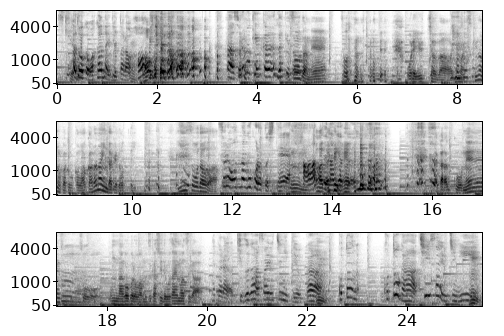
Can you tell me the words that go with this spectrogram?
好きかどうかわかんないって言ったら、う。ん。はみたいな。まあそれも喧嘩だけど。いそうだねそうだね。俺俺言っちゃうわ。今好きなのかどうかわからないんだけどって。言いそうだわ。それ女心として、うん。はあってなるやつ、だからこうね、うん。そう女心は難しいでございますが。だから傷が浅いうちにっていうか、うん。ことがことが小さいうちうに、ん。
